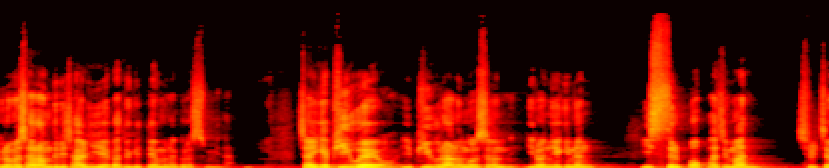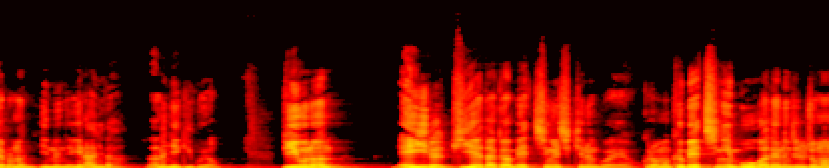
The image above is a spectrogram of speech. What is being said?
그러면 사람들이 잘 이해가 되기 때문에 그렇습니다. 자, 이게 비유예요. 이 비유라는 것은 이런 얘기는 있을 법하지만 실제로는 있는 얘기는 아니다라는 얘기고요. 비유는 A를 B에다가 매칭을 시키는 거예요. 그러면 그 매칭이 뭐가 되는지를 좀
